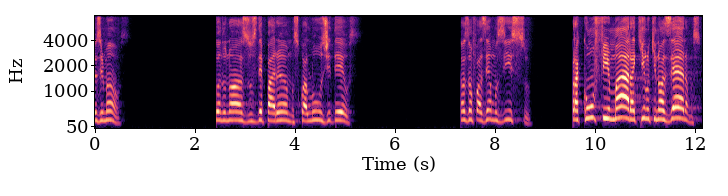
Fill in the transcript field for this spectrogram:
Meus irmãos, quando nós nos deparamos com a luz de Deus, nós não fazemos isso para confirmar aquilo que nós éramos,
